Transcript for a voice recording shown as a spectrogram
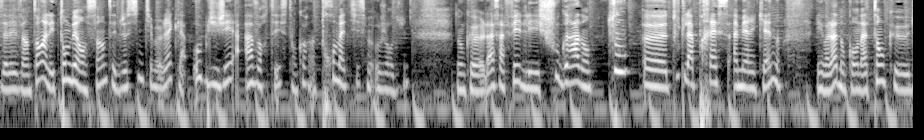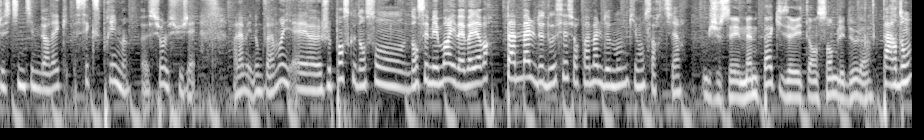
ils avaient 20 ans, elle est tombée enceinte et Justin Timberlake l'a obligée à avorter. C'est encore un traumatisme aujourd'hui. Donc là, ça fait les choux gras dans tout, toute la presse américaine. Et voilà, donc on attend que Justin Timberlake s'exprime sur le sujet. Voilà, mais donc vraiment, je pense que dans, son, dans ses mémoires, il va y avoir pas mal de dossiers sur pas mal de monde qui vont sortir. Je savais même pas qu'ils avaient été ensemble les deux là. Pardon,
